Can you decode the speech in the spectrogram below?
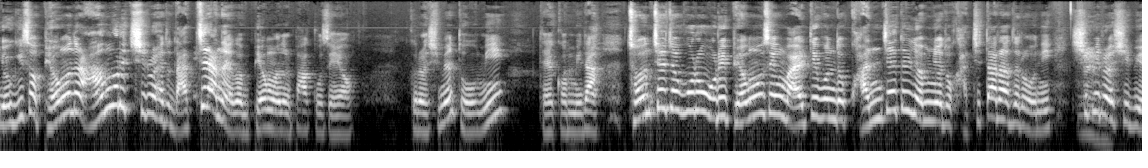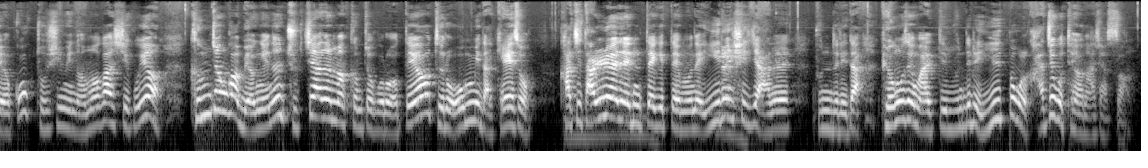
여기서 병원을 아무리 치료해도 낫질 않아요. 그럼 병원을 바꾸세요. 그러시면 도움이 될 겁니다. 전체적으로 우리 병원생 말띠분들 관제들 염려도 같이 따라 들어오니 11월, 12월 꼭 조심히 넘어가시고요. 금전과 명예는 죽지 않을 만큼 쪽으로 어때요? 들어옵니다. 계속. 같이 달려야 되는 때기 때문에 일은 네. 쉬지 않을 분들이다. 병원생 말띠분들이 일복을 가지고 태어나셨어.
